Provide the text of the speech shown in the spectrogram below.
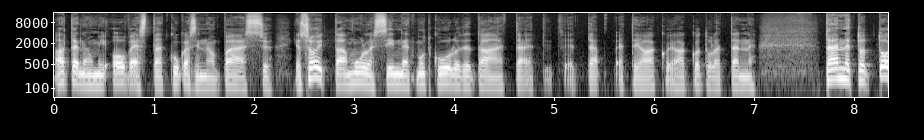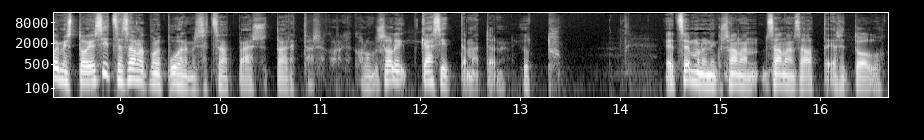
Ateneumin ovesta, että kuka sinne on päässyt. Ja soittaa mulle sinne, että mut kuulutetaan, että, että, että, että Jaakko, Jaakko, tule tänne tänne to, toimistoon ja sitten sä sanot mulle puhelimessa, että sä oot päässyt taidetaisen korkeakouluun. Se oli käsittämätön juttu. Että semmoinen niin sanan, sanansaattaja sitten ollut.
